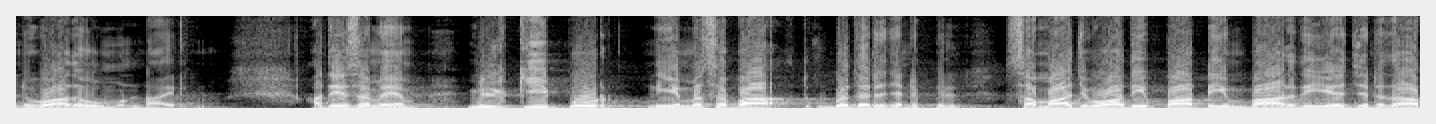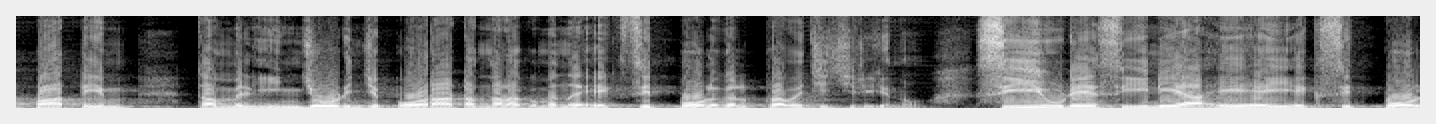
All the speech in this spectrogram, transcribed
അനുവാദവും ഉണ്ടായിരുന്നു. അതേസമയം മിൽക്കിപൂർ നിയമസഭാ ഉപതെരഞ്ഞെടുപ്പിൽ സമാജ്വാദി പാർട്ടിയും ഭാരതീയ ജനതാ പാർട്ടിയും തമ്മിൽ ഇഞ്ചോടിഞ്ച് പോരാട്ടം നടക്കുമെന്ന് എക്സിറ്റ് പോളുകൾ പ്രവചിച്ചിരിക്കുന്നു. സിയുടെ സീനിയ എ ഐ എക്സിറ്റ് പോൾ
